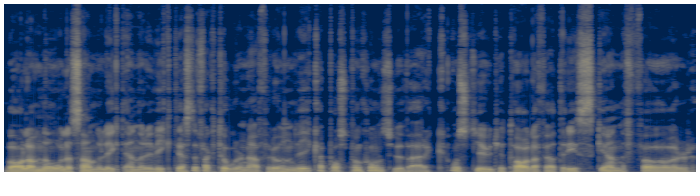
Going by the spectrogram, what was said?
Val av nål är sannolikt en av de viktigaste faktorerna för att undvika postpunktionshuvudvärk och studier talar för att risken för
